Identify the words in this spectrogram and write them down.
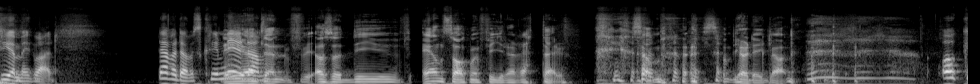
Det gör mig glad. Där var de, skriv Det är ner dem. alltså det är ju en sak med fyra rätter som, som gör dig glad. Och,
